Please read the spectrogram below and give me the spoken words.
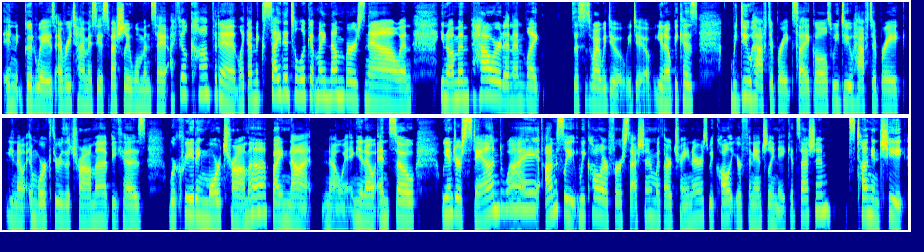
in good ways every time I see, especially a woman say, I feel confident, like I'm excited to look at my numbers now. And, you know, I'm empowered. And I'm like, this is why we do what we do, you know, because we do have to break cycles. We do have to break, you know, and work through the trauma because we're creating more trauma by not knowing, you know. And so we understand why, honestly, we call our first session with our trainers, we call it your financially naked session it's tongue in cheek,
